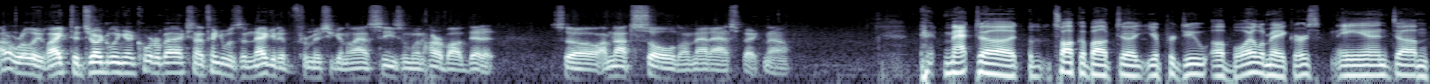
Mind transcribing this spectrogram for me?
I don't really like the juggling of quarterbacks. I think it was a negative for Michigan last season when Harbaugh did it. So I'm not sold on that aspect now. Matt, uh, talk about uh, your Purdue uh, Boilermakers and. Um,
